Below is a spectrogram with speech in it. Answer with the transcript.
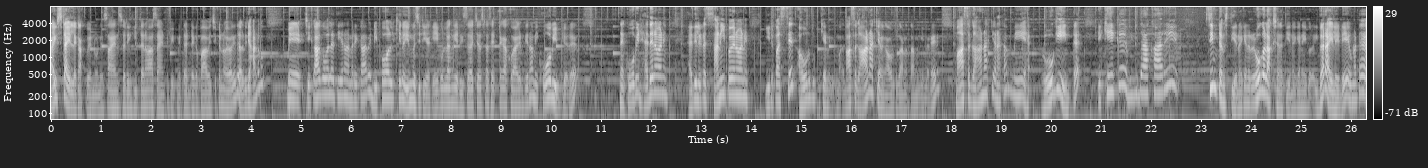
ලයිස්ටයිල් එකක් වන්න සයින්ස් වලින් හිතනවා සයින්ටික් මෙතඩ් එක පාවිච්චි කන වගේ විදි හනක මේ චිකාගවල තියෙන මරිකාව ඩිපෝල් කියල ඉන්වසිටිය ඒගොල්ලන්ගේ රිසර්චස්ල සට් එකක් හොයාගෙන තියෙන කෝවිඩ් කර කෝවිඩ් හැදෙනවන. හැදිලිට සනීප වෙනවන. ඊට පස්සෙත් අවුරුදු මාස ගානක් කියන අවුරදු ගන තම කිල්ලන මාස ගානක් කියනකම් මේ රෝගීන්ට එක එක විවිධාකාරයේ සිම්ටම්ස් තියන ගැන රෝග ලක්ෂණ තියෙන ගැන ඉවරයිලෙඩේ වනට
